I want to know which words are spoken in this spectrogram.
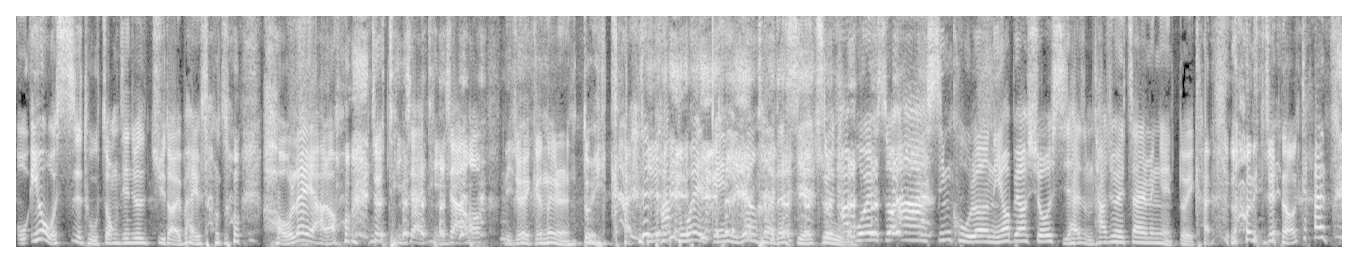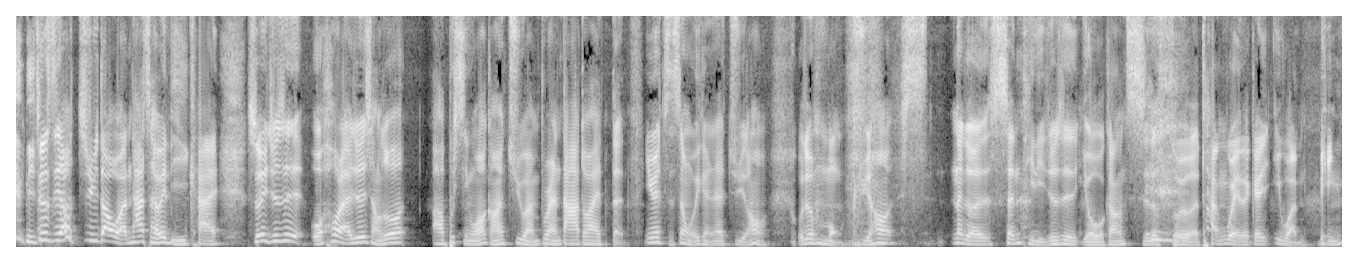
我因为我试图中间就是锯到一半，又想说好累啊，然后就停下来停下，然后你就会跟那个人对看，他不会给你任何的协助，他不会说啊辛苦了，你要不要休息还是什么，他就会在那边跟你对看，然后你就然后看你就是要锯到完他才会离开，所以就是我后来就是想说。啊，不行！我要赶快锯完，不然大家都在等，因为只剩我一个人在锯。然后我就猛锯，然后那个身体里就是有我刚刚吃的所有的摊位的跟一碗冰，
